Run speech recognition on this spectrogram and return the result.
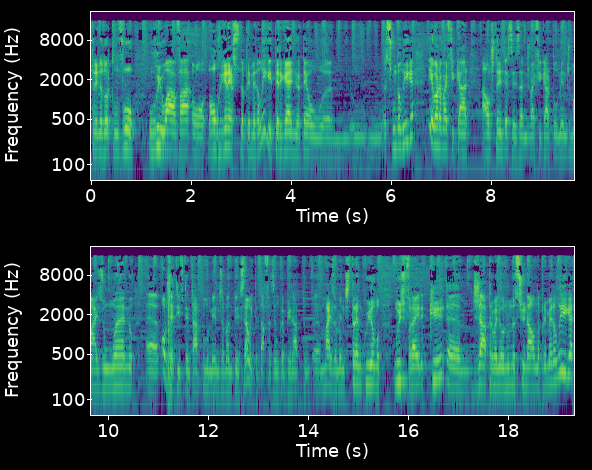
treinador que levou o Rio Ave ao, ao, regresso da Primeira Liga e ter ganho até o, um, a Segunda Liga e agora vai ficar aos 36 anos, vai ficar pelo menos mais um ano. Uh, objetivo tentar pelo menos a manutenção e tentar fazer um campeonato uh, mais ou menos tranquilo. Luís Freire, que uh, já trabalhou no Nacional na Primeira Liga,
